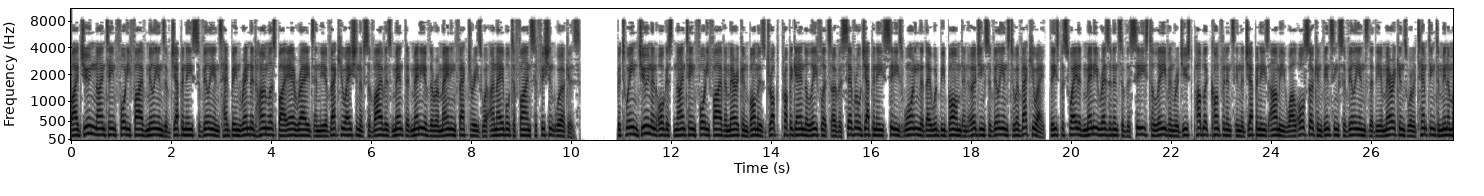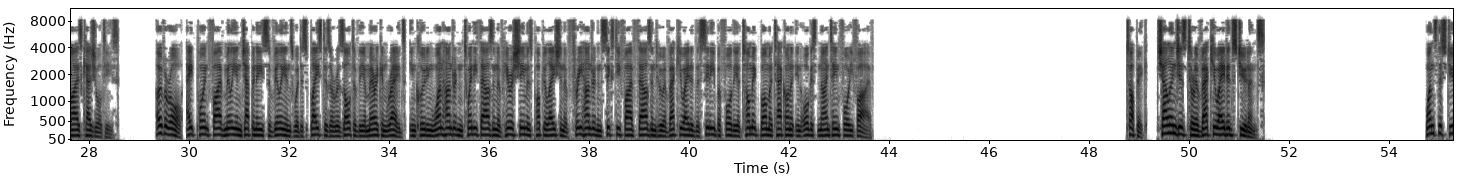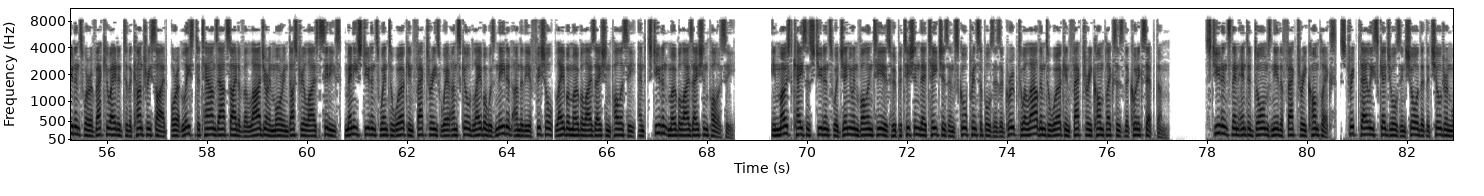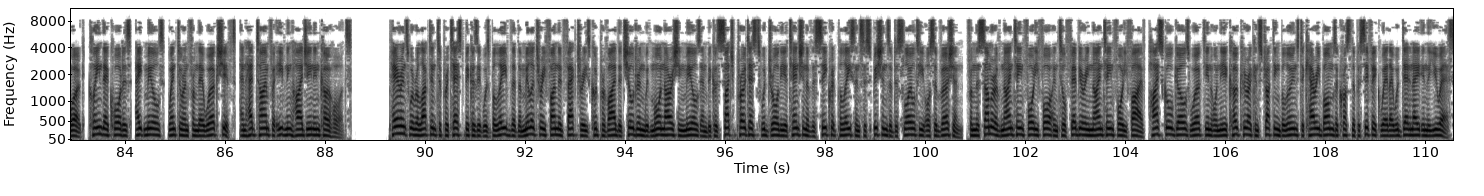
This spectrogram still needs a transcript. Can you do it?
By June 1945 millions of Japanese civilians had been rendered homeless by air raids and the evacuation of survivors meant that many of the remaining factories were unable to find sufficient workers. Between June and August 1945 American bombers dropped propaganda leaflets over several Japanese cities warning that they would be bombed and urging civilians to evacuate. These persuaded many residents of the cities to leave and reduced public confidence in the Japanese army while also convincing civilians that the Americans were attempting to minimize casualties. Overall, 8.5 million Japanese civilians were displaced as a result of the American raids, including 120,000 of Hiroshima's population of 365,000 who evacuated the city before the atomic bomb attack on it in August 1945. Challenges to evacuated students Once the students were evacuated to the countryside, or at least to towns outside of the larger and more industrialized cities, many students went to work in factories where unskilled labor was needed under the official labor mobilization policy and student mobilization policy. In most cases students were genuine volunteers who petitioned their teachers and school principals as a group to allow them to work in factory complexes that could accept them. Students then entered dorms near the factory complex. Strict daily schedules ensured that the children woke, cleaned their quarters, ate meals, went to and from their work shifts, and had time for evening hygiene in cohorts. Parents were reluctant to protest because it was believed that the military-funded factories could provide the children with more nourishing meals and because such protests would draw the attention of the secret police and suspicions of disloyalty or subversion. From the summer of 1944 until February 1945, high school girls worked in or near Kokura constructing balloons to carry bombs across the Pacific where they would detonate in the U.S.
